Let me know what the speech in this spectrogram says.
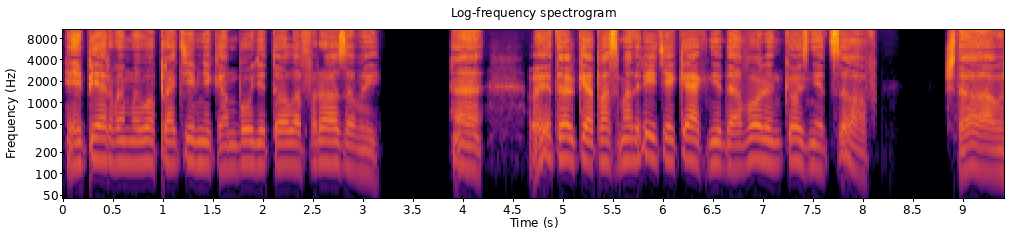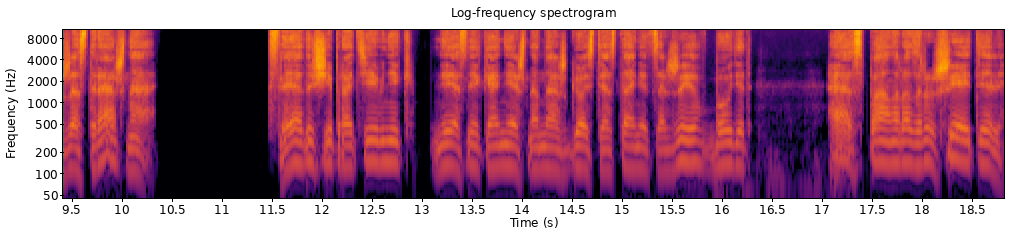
И первым его противником будет Олаф Розовый. А, вы только посмотрите, как недоволен Кузнецов. Что, уже страшно? Следующий противник, если, конечно, наш гость останется жив, будет Аспан-разрушитель.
